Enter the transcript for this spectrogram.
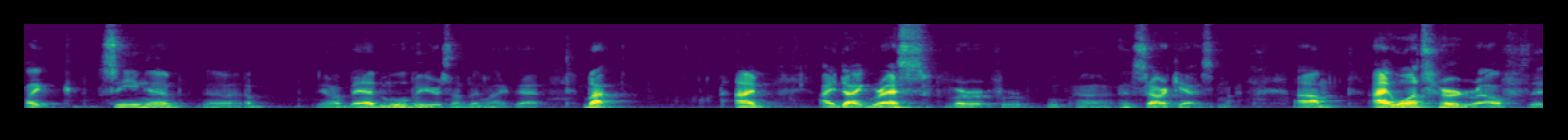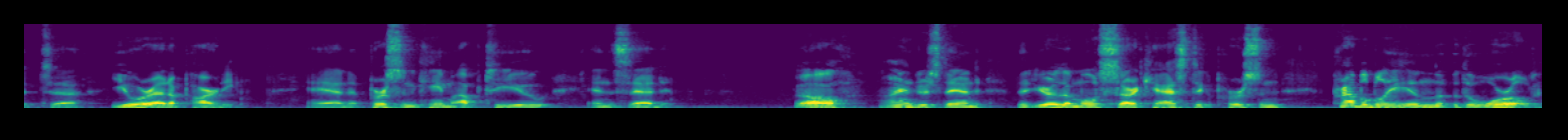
like seeing a, a, a you know a bad movie or something like that. But I I digress for for uh, sarcasm. Um, I once heard Ralph that uh, you were at a party, and a person came up to you and said, "Well, I understand that you're the most sarcastic person probably in the, world.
